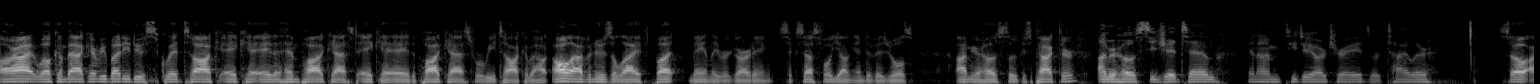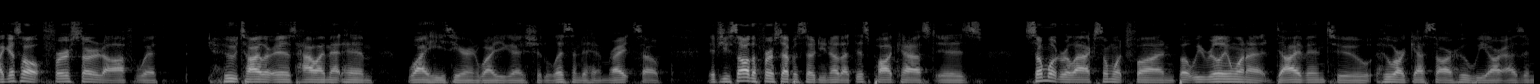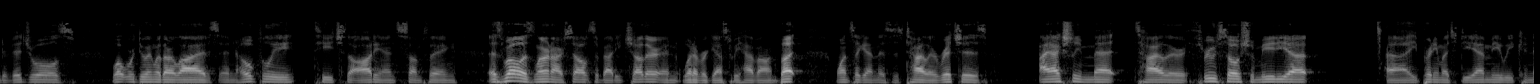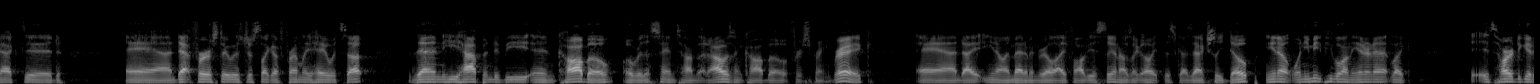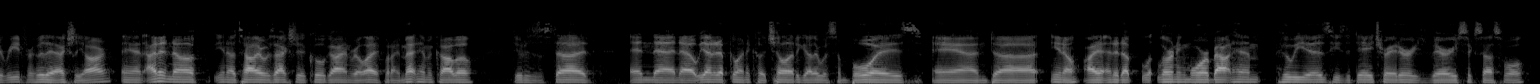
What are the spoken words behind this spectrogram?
All right, welcome back, everybody, to Squid Talk, aka the Him Podcast, aka the podcast where we talk about all avenues of life, but mainly regarding successful young individuals. I'm your host, Lucas Pachter. I'm your host, CJ Tim. And I'm TJR Trades or Tyler. So I guess I'll first start it off with who Tyler is, how I met him, why he's here, and why you guys should listen to him, right? So if you saw the first episode, you know that this podcast is somewhat relaxed, somewhat fun, but we really want to dive into who our guests are, who we are as individuals, what we're doing with our lives, and hopefully teach the audience something as well as learn ourselves about each other and whatever guests we have on. But once again, this is Tyler Riches. I actually met Tyler through social media. Uh, he pretty much DM'd me. We connected. And at first it was just like a friendly, hey, what's up? Then he happened to be in Cabo over the same time that I was in Cabo for spring break and I, you know, I met him in real life, obviously, and I was like, oh, wait, this guy's actually dope. You know, when you meet people on the internet, like, it's hard to get a read for who they actually are. And I didn't know if, you know, Tyler was actually a cool guy in real life, but I met him in Cabo. Dude was a stud. And then uh, we ended up going to Coachella together with some boys, and uh, you know, I ended up l- learning more about him, who he is. He's a day trader. He's very successful,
